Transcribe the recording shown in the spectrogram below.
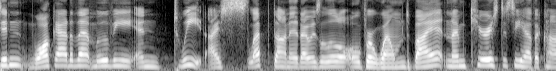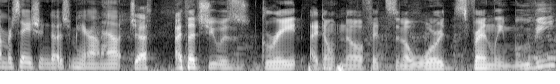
didn't walk out of that movie and tweet. I slept on it. I was a little overwhelmed by it, and I'm curious to see how the conversation goes from here on out. Jeff. I thought she was great. I don't know if it's an awards-friendly movie,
